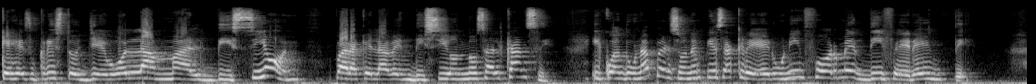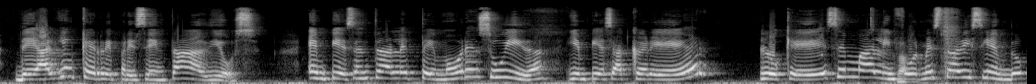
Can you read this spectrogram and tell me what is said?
que Jesucristo llevó la maldición para que la bendición nos alcance. Y cuando una persona empieza a creer un informe diferente de alguien que representa a Dios, empieza a entrarle temor en su vida y empieza a creer lo que ese mal informe está diciendo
